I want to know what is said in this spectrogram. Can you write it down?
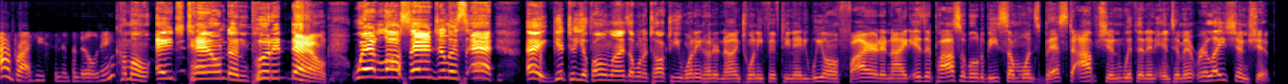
I brought Houston in the building. Come on, H Town done put it down. Where Los Angeles at? Hey, get to your phone lines. I want to talk to you. 1 800 920 1580. We on fire tonight. Is it possible to be someone's best option within an intimate relationship?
